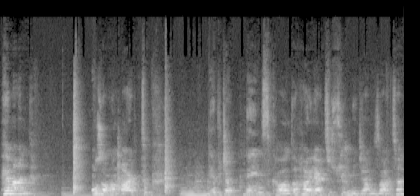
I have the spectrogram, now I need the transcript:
Hemen O zaman artık hmm, yapacak neyimiz kaldı? Highlighter sürmeyeceğim zaten.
